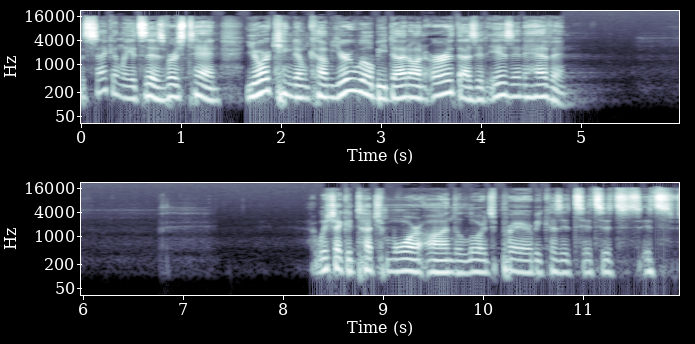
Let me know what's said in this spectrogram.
But secondly, it says, verse 10 Your kingdom come, your will be done on earth as it is in heaven. I wish I could touch more on the Lord's Prayer because it's, it's, it's, it's,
